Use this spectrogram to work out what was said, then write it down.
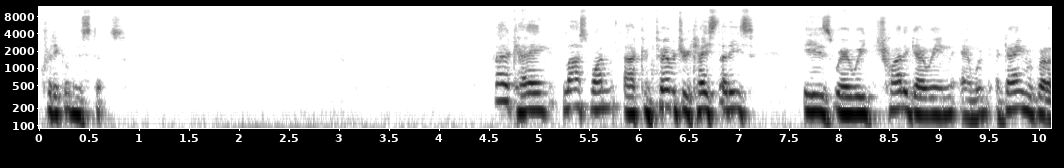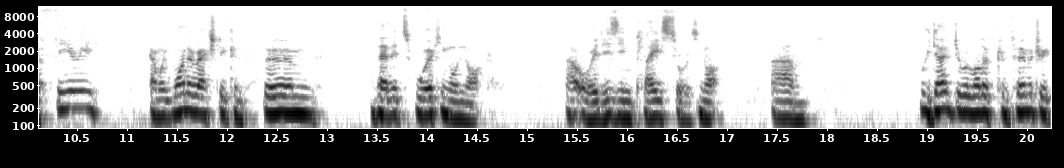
critical instance. Okay, last one, uh, confirmatory case studies is where we try to go in and we, again, we've got a theory and we want to actually confirm that it's working or not, uh, or it is in place or it's not. Um, we don't do a lot of confirmatory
